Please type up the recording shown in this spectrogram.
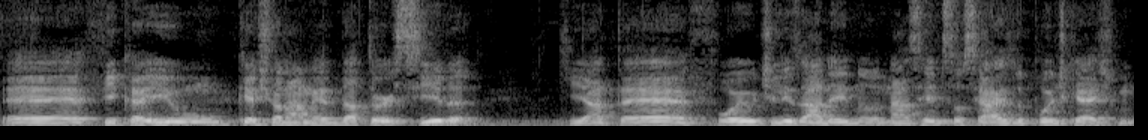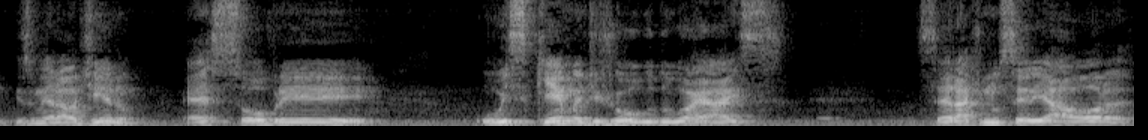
é, fica aí um questionamento da torcida que até foi utilizado aí no, nas redes sociais do podcast Esmeraldino, é sobre o esquema de jogo do Goiás. Será que não seria a hora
